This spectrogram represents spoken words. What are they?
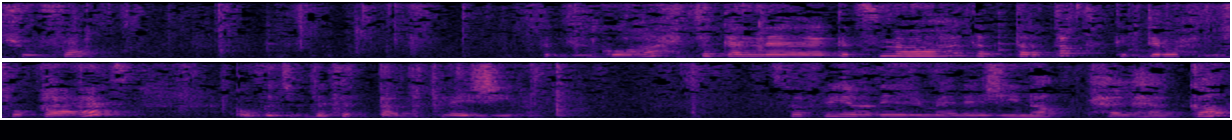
شوفوا كتدلكوها حتى كان كتسمعوها كطرطق كدير واحد الفقاعات وكتبدا كطرطق العجينه صافي غادي نجمع العجينه بحال هكا.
